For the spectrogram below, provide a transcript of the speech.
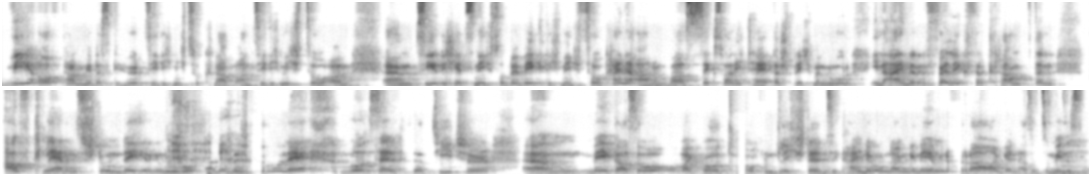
Wie oft haben wir das gehört? Zieh dich nicht zu knapp an, zieh dich nicht so an, ähm, zieh dich jetzt nicht so, beweg dich nicht so, keine Ahnung was. Sexualität, da spricht man nur in einer völlig verkrampften Aufklärungsstunde irgendwo in der Schule, wo selbst der Teacher ähm, mega so, oh mein Gott, hoffentlich stellen sie keine unangenehmen Fragen. Also zumindest mhm.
